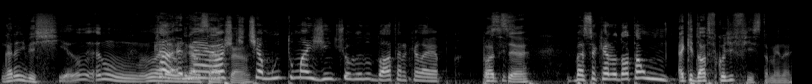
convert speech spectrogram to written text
Garena investia. Eu não, eu não, não Cara, era né, ligado nessa eu acho época. que tinha muito mais gente jogando Dota naquela época. Pode ser. Mas só que era o Dota 1. É que Dota ficou difícil também, né?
